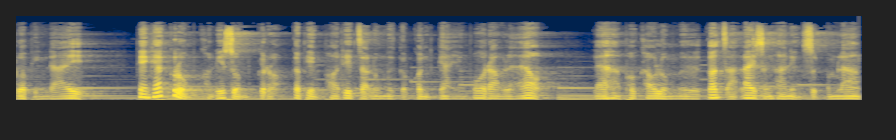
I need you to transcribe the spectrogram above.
กลัวเพียงใด เพียงแค่กลุ่มคนที่สวมเกราะก็เพียงพอที่จะลงมือกับคนแก่อย่างพวกเราแล้ว และหากพวกเขาลงมือก็จะไล่สังหารอย่างสุดกำลัง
